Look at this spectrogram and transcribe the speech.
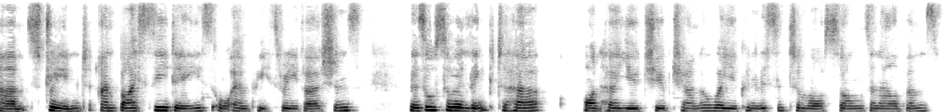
um, streamed and buy CDs or MP3 versions. There's also a link to her on her YouTube channel where you can listen to more songs and albums.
